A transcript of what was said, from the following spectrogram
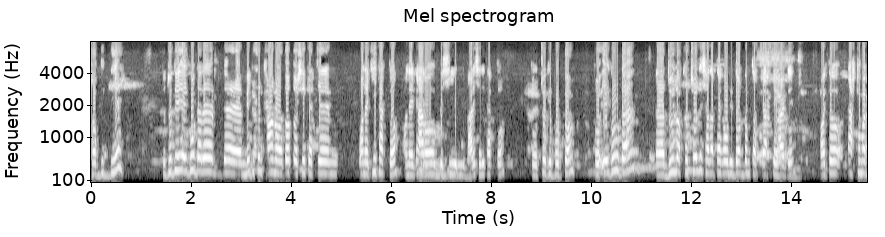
সব দিক দিয়ে। তো যদি এই গরুটারে মেডিসিন খাওয়ানো হতো, তো সেক্ষেত্রে অনেকই থাকতো, অনেক আরও বেশি ভারী সারি থাকতো, তো চোখে পড়তো। তো এই গরুটা দুই লক্ষ চল্লিশ হাজার টাকা উনি দরদাম চাচ্ছে আজকের হাটে। হয়তো কাস্টমার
